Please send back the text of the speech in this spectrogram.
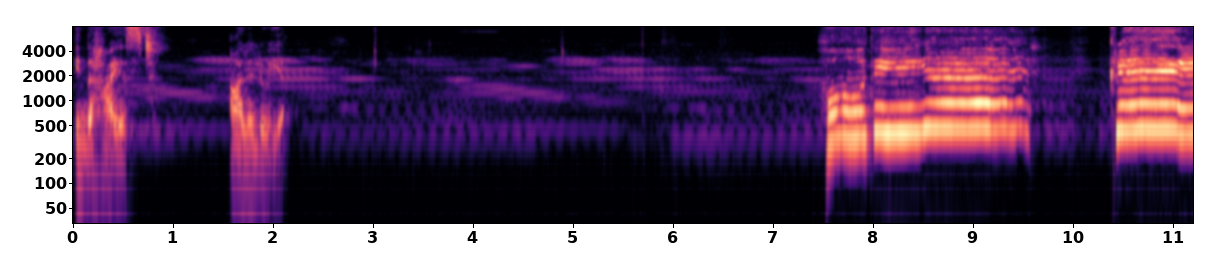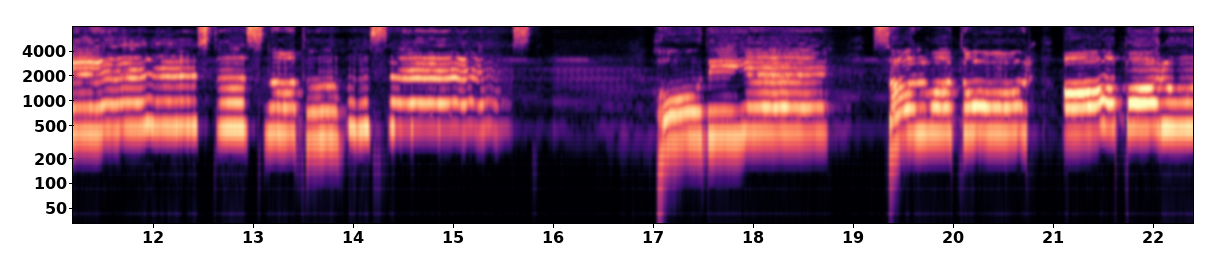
in the highest. Alleluia. Hodie Christus natus est. Hodie Salvator apparuit.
